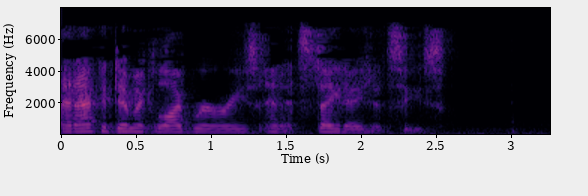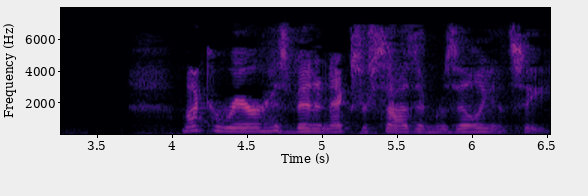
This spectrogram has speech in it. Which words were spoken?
at academic libraries, and at state agencies. My career has been an exercise in resiliency.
